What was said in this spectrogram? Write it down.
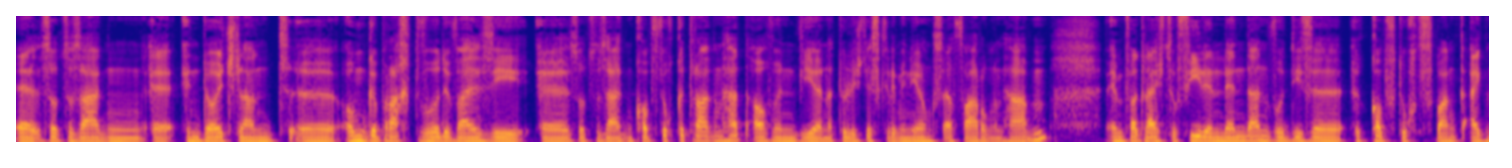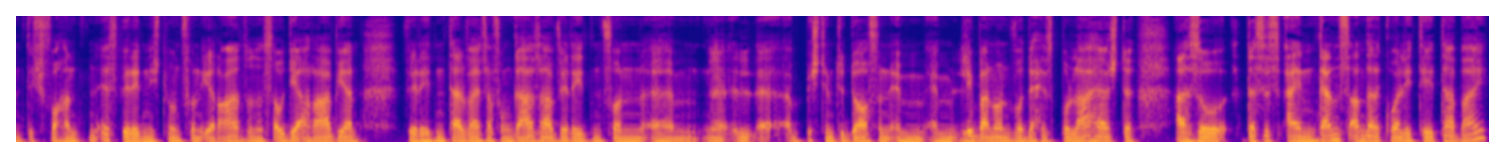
äh, sozusagen äh, in Deutschland äh, umgebracht wurde, weil sie äh, sozusagen Kopftuch getragen hat, auch wenn wir natürlich Diskriminierungserfahrungen haben. Im Vergleich zu vielen Ländern, wo diese äh, Kopftuchzwang eigentlich vorhanden ist. Wir reden nicht nur von Iran, sondern Saudi-Arabien. Wir reden teilweise von Gaza. Wir reden von ähm, äh, bestimmte Dörfern im, im Libanon, wo der Hezbollah herrschte. Also das ist eine ganz andere Qualität dabei.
